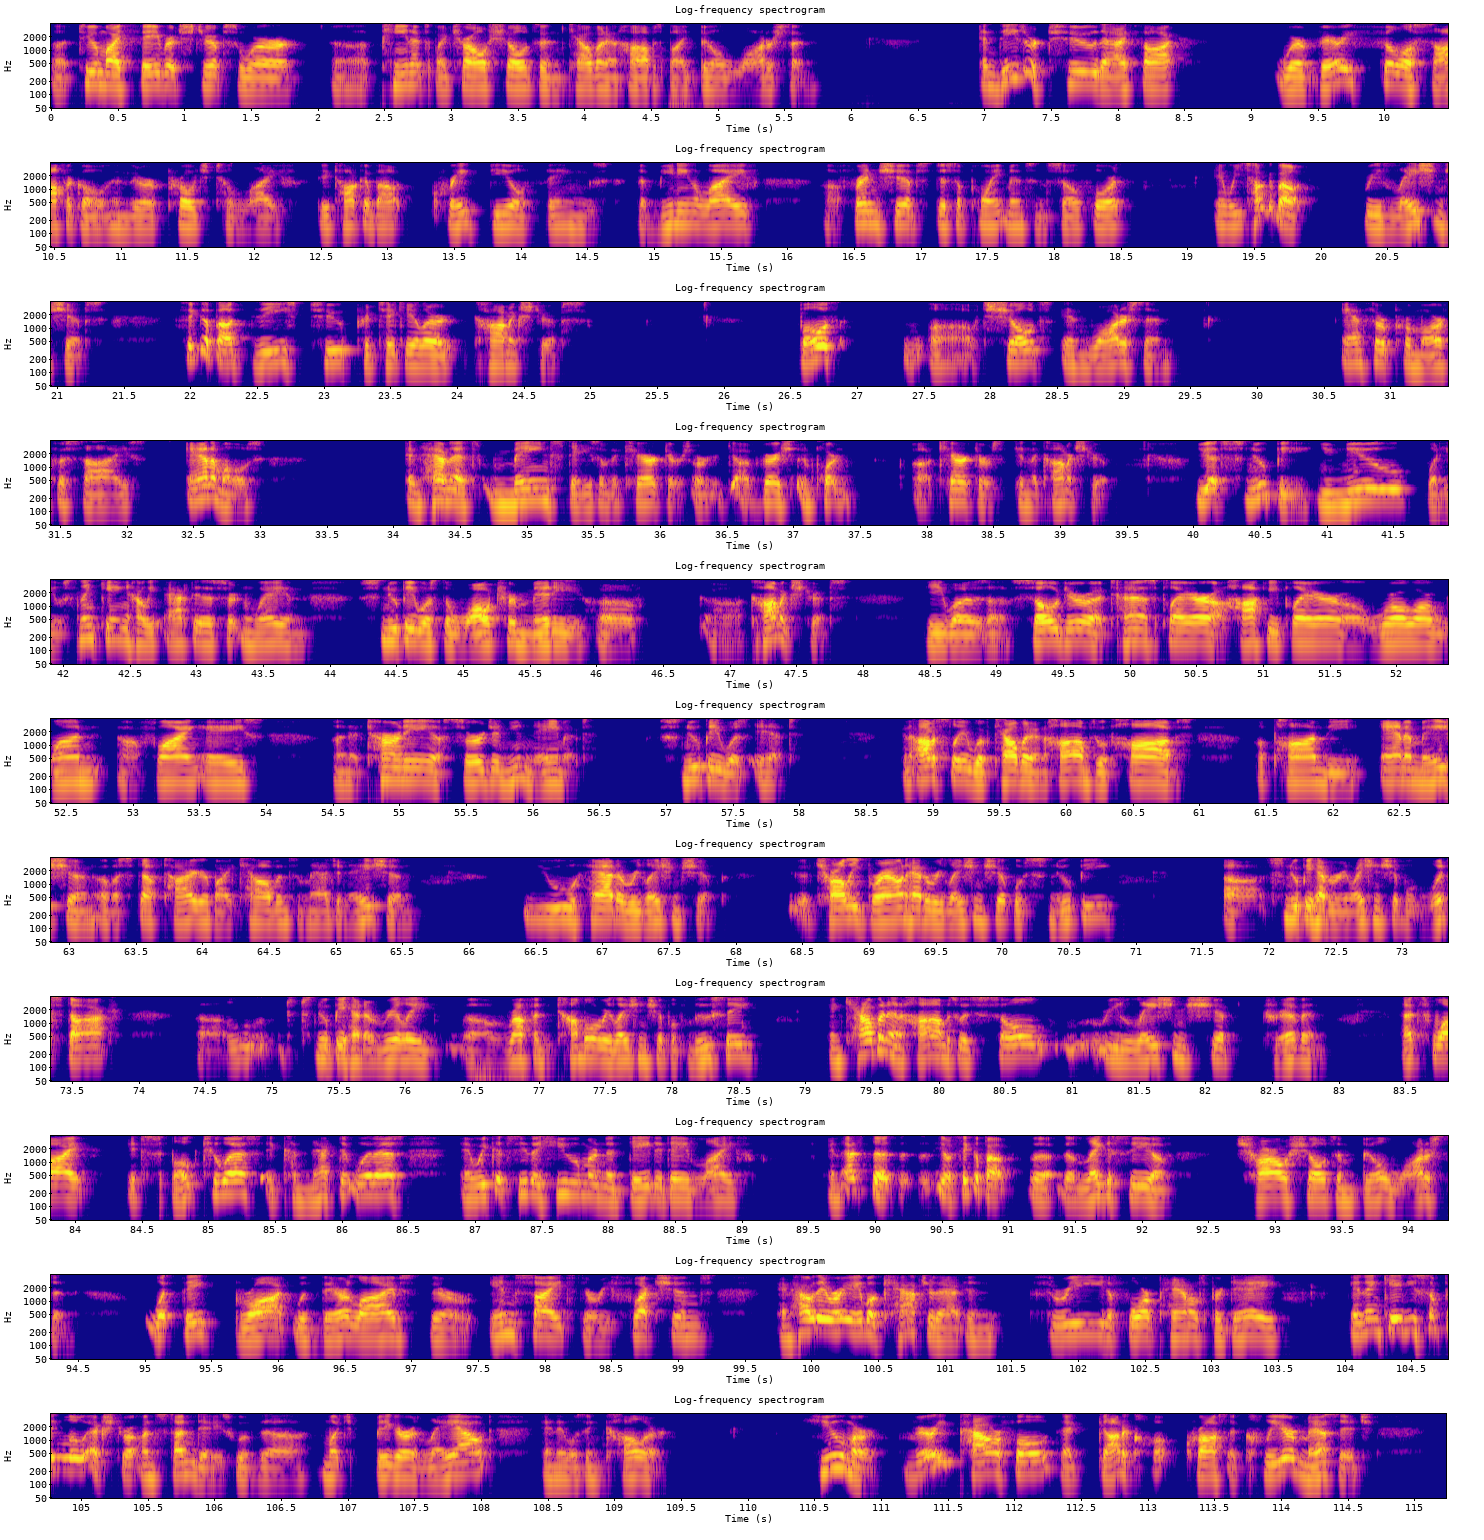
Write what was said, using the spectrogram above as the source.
Uh, two of my favorite strips were uh, Peanuts by Charles Schulz and Calvin and Hobbes by Bill Watterson. And these are two that I thought were very philosophical in their approach to life. They talk about great deal things, the meaning of life, uh, friendships, disappointments, and so forth. And when you talk about relationships. Think about these two particular comic strips. Both uh, Schulz and Watterson anthropomorphize animals and have as mainstays of the characters or uh, very important uh, characters in the comic strip. You had Snoopy. You knew what he was thinking, how he acted a certain way, and Snoopy was the Walter Mitty of uh, comic strips. He was a soldier, a tennis player, a hockey player, a World War One flying ace, an attorney, a surgeon, you name it. Snoopy was it. And obviously, with Calvin and Hobbes, with Hobbes, upon the animation of a stuffed tiger by Calvin's imagination, you had a relationship. Charlie Brown had a relationship with Snoopy. Uh, Snoopy had a relationship with Woodstock. Uh, Snoopy had a really uh, rough and tumble relationship with Lucy. And Calvin and Hobbes was so relationship driven. That's why it spoke to us, it connected with us, and we could see the humor in the day to day life. And that's the, you know, think about the, the legacy of Charles Schulz and Bill Watterson, what they brought with their lives, their insights, their reflections, and how they were able to capture that in three to four panels per day and then gave you something a little extra on Sundays with a much bigger layout and it was in color. Humor, very powerful, that got across a clear message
